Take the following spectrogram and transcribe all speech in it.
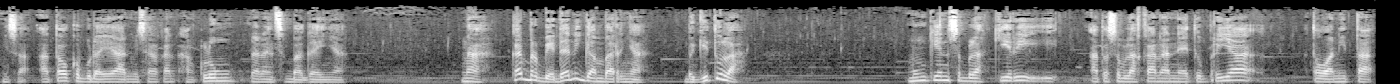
misal atau kebudayaan misalkan angklung dan lain sebagainya. Nah kan berbeda nih gambarnya. Begitulah mungkin sebelah kiri atau sebelah kanannya itu pria atau wanita.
